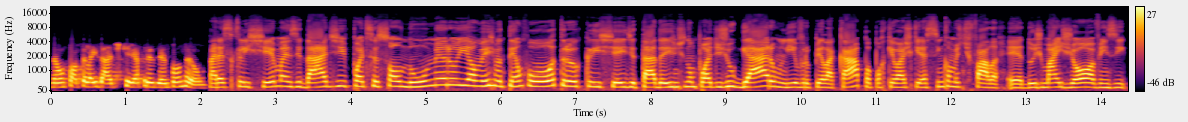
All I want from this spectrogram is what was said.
não só pela idade que ele apresenta ou não. Parece clichê, mas idade pode ser só um número e ao mesmo tempo outro clichê ditado aí, a gente não pode julgar um livro pela capa, porque eu acho que assim como a gente fala é, dos mais jovens e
